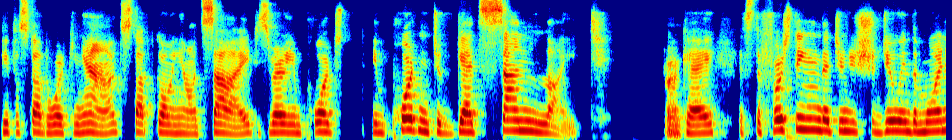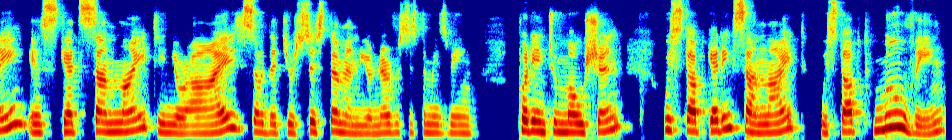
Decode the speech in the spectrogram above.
People stopped working out, stopped going outside. It's very important important to get sunlight. Right. Okay. It's the first thing that you should do in the morning is get sunlight in your eyes so that your system and your nervous system is being put into motion. We stopped getting sunlight. We stopped moving.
